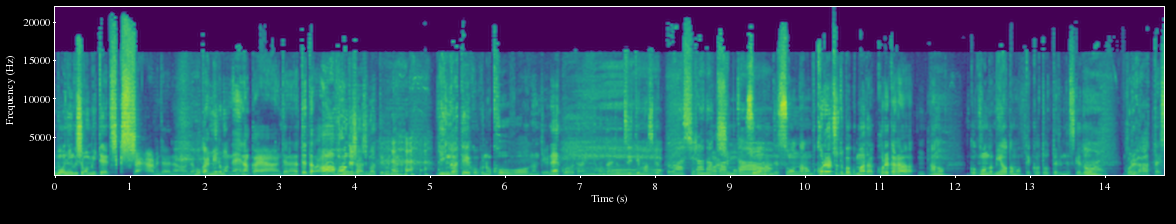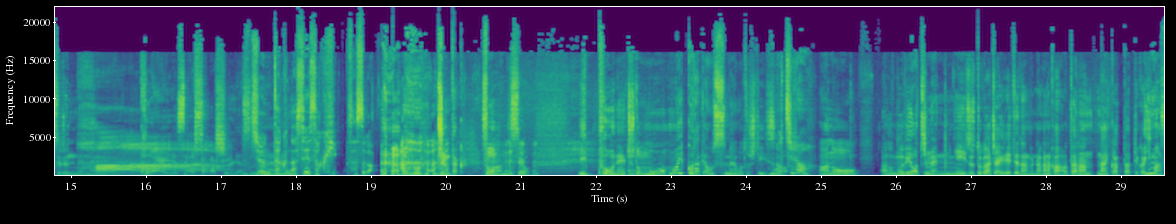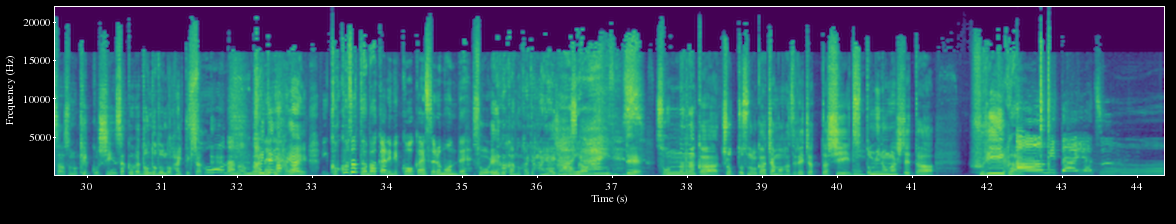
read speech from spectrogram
モーニングショーを見て、チクシャーみたいな、で、他に見るもんね、なんかや、みたいな。やってたら、ああー、ファウンデーション始まってるみたいな、銀河帝国の攻防なんていうね、こう、大日本大統領ついてますけど。え、ー。うわ知らなかった。そうなんです。そんなの。これはちょっと僕まだこれからあの、こ今度見ようと思ってこう撮ってるんですけど、はい。これがあったりするんでね怖はあ。いですね。恐ろしいですね。潤沢な制作費。さすが。潤沢。そうなんですよ一方ねちょっともうもう一個だけおすすめのことしていいですか？もちろん。あのあのムービーウォッチメンにずっとガチャ入れてたのがなかなか当たらなかったっていうか今さその結構新作がどんどんどんどん入ってきちゃって。そうなのもう回ね転が早い。ここぞとばかりに公開するもんで。そう映画館の回転早いじゃないですか。早いです。でそんな中ちょっとそのガチャも外れちゃったしずっと見逃してたフリーガイ。あー見たいやつ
